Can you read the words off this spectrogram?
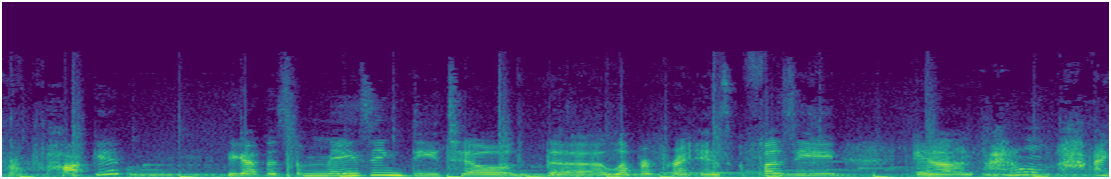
front pocket. You got this amazing detail. The leopard print is fuzzy and I don't, I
